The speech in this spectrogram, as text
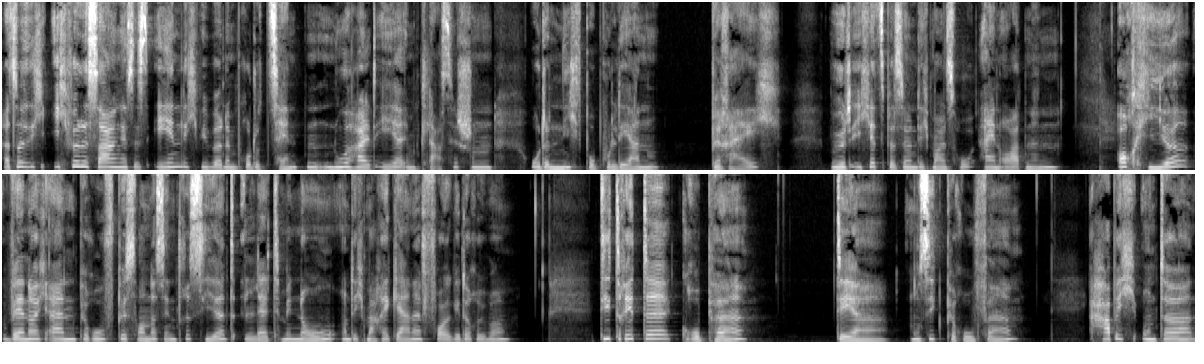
Also ich, ich würde sagen, es ist ähnlich wie bei den Produzenten, nur halt eher im klassischen oder nicht populären Bereich, würde ich jetzt persönlich mal so einordnen. Auch hier, wenn euch ein Beruf besonders interessiert, let me know und ich mache gerne Folge darüber. Die dritte Gruppe der Musikberufe habe ich unter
